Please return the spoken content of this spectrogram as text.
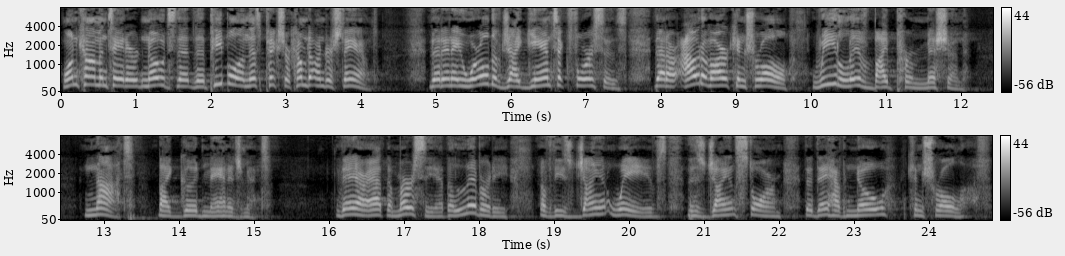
One commentator notes that the people in this picture come to understand that in a world of gigantic forces that are out of our control, we live by permission, not by good management. They are at the mercy, at the liberty of these giant waves, this giant storm that they have no control of.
